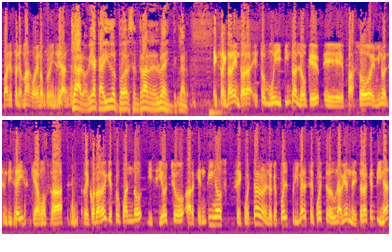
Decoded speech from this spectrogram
varios años más gobierno provincial. Claro, había caído el poder central en el 20, claro. Exactamente, ahora esto es muy distinto a lo que eh, pasó en 1966, que vamos a recordar hoy, que fue cuando 18 argentinos secuestraron en lo que fue el primer secuestro de un avión de la historia argentina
